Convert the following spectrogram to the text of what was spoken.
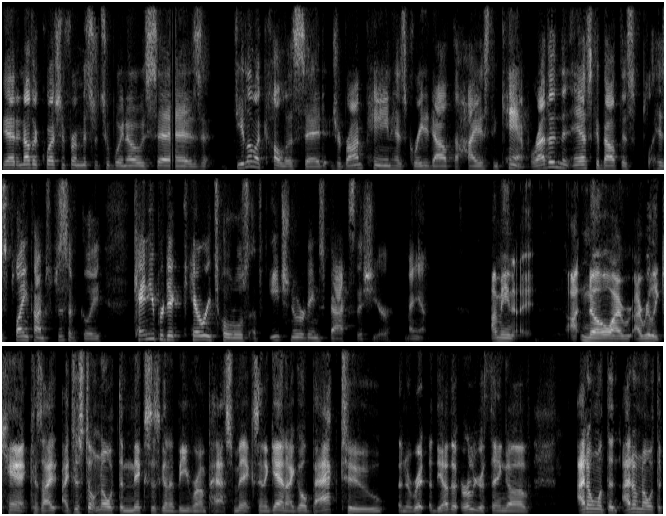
We had another question from Mr. 2.0 says, Deland McCullough said Gi'Bran Payne has graded out the highest in camp. Rather than ask about this his playing time specifically, can you predict carry totals of each Notre Dame's backs this year? Man. I mean, I, no, I, I really can't because I, I just don't know what the mix is going to be run past mix. And again, I go back to an, the other earlier thing of I don't want the I don't know what the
